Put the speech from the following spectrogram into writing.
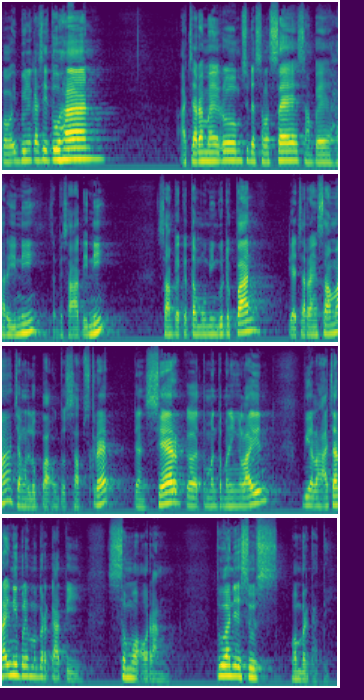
Bapak Ibu yang kasih Tuhan, Acara My Room sudah selesai sampai hari ini, sampai saat ini. Sampai ketemu minggu depan di acara yang sama. Jangan lupa untuk subscribe dan share ke teman-teman yang lain. Biarlah acara ini boleh memberkati semua orang. Tuhan Yesus memberkati.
